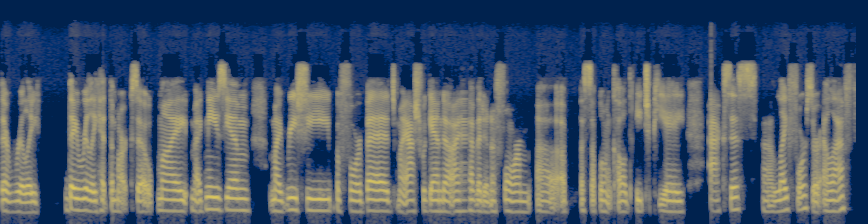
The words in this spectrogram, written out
they're really they really hit the mark. So my magnesium, my reishi before bed, my ashwagandha, I have it in a form, uh, a, a, supplement called HPA Axis uh, Life Force or LF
